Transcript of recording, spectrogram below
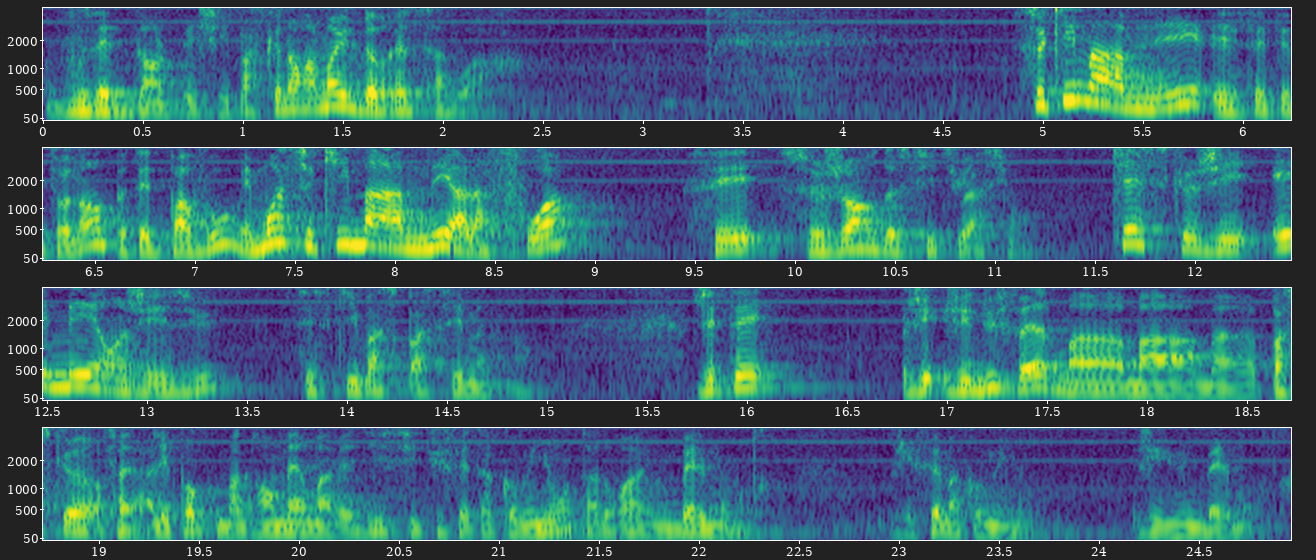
vous êtes dans le péché. Parce que normalement, ils devraient le savoir. Ce qui m'a amené, et c'est étonnant, peut-être pas vous, mais moi, ce qui m'a amené à la foi, c'est ce genre de situation. Qu'est-ce que j'ai aimé en Jésus c'est ce qui va se passer maintenant. J'étais, j'ai dû faire ma, Parce que, à l'époque, ma grand-mère m'avait dit si tu fais ta communion, tu as droit à une belle montre. J'ai fait ma communion. J'ai eu une belle montre.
